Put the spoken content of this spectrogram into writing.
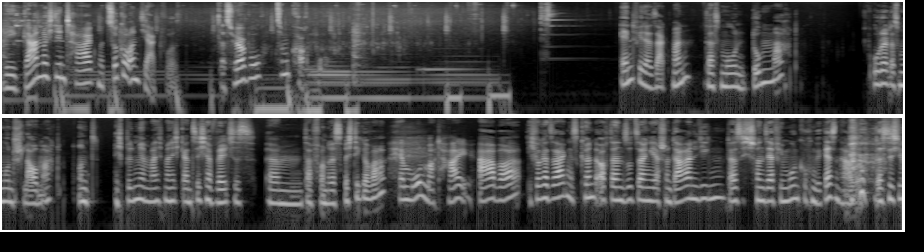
Vegan durch den Tag mit Zucker und Jagdwurst. Das Hörbuch zum Kochbuch. Entweder sagt man, dass Mohn dumm macht oder dass Mohn schlau macht. Und ich bin mir manchmal nicht ganz sicher, welches ähm, davon das Richtige war. Herr Mohn macht Hi. Aber ich wollte gerade sagen, es könnte auch dann sozusagen ja schon daran liegen, dass ich schon sehr viel Mohnkuchen gegessen habe, dass ich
